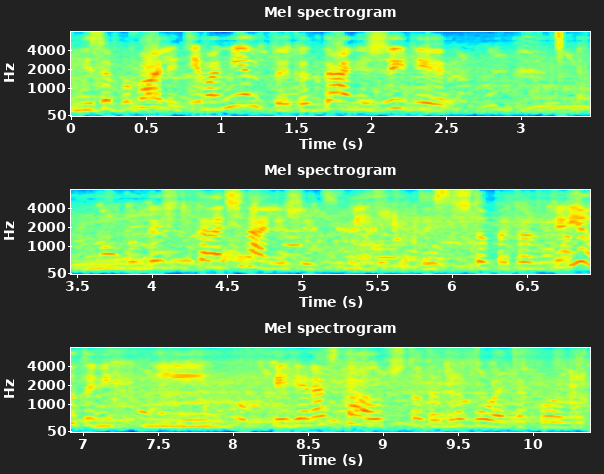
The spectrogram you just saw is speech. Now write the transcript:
не забывали те моменты, когда они жили, ну, когда только начинали жить вместе. То есть, чтобы этот период у них не перерастал в что-то другое такое вот.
